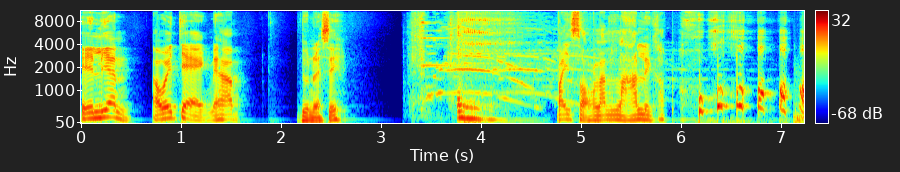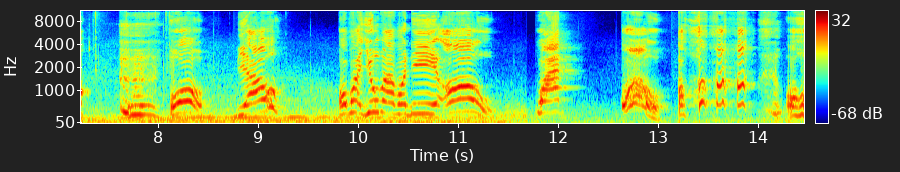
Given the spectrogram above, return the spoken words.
เอเลี่ยน เอาไว้แจกนะครับ ดูหน่อยสิโอ้ไปสองล้านล้านเลยครับ โอ้ เดี๋ยว โอ้พายุมาพอดี โอ้วัด โอ้ โอ้โห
